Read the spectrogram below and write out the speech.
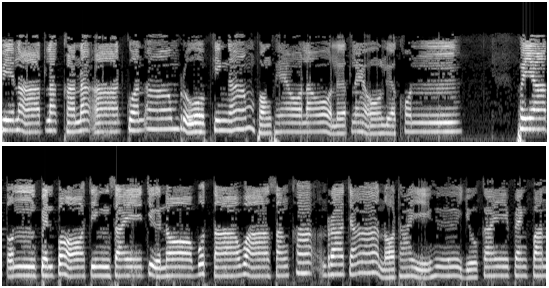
วิลาดลักษณะอาจกวนอามรูปคิงงามผ่องแผ้วเราเลือดแล้วเหลือคนพญาตนเป็นป่อจริงใสจื่อนอบุตตาว่าสังฆราชาหนอไทยฮืออยู่ไกลแปงปัน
